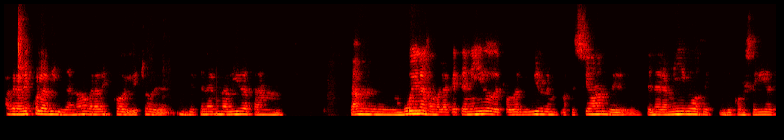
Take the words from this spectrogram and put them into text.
agradezco la vida, ¿no? Agradezco el hecho de, tener una vida tan, tan buena como la que he tenido, de poder vivir de mi profesión, de tener amigos, de, conseguir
